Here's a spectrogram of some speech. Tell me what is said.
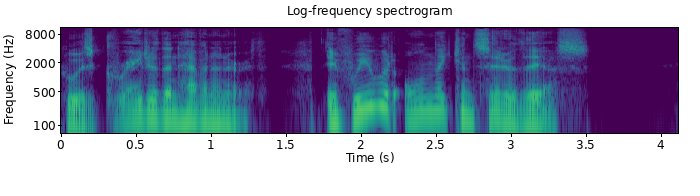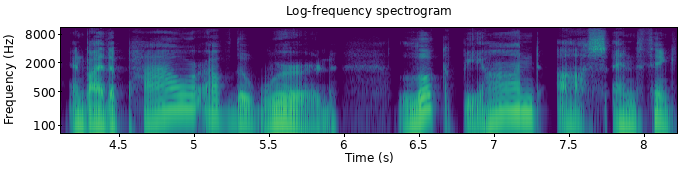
who is greater than heaven and earth. If we would only consider this, and by the power of the Word look beyond us and think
